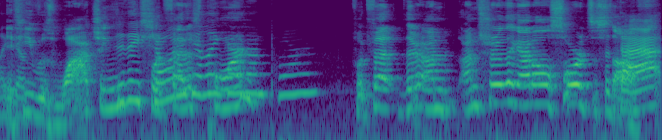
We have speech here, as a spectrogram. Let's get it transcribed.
Like, If if- he was watching did they show anything like porn, that on porn? foot fet. There, I'm. I'm sure they got all sorts of But stuff. that,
